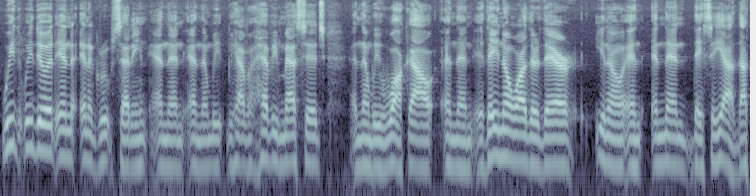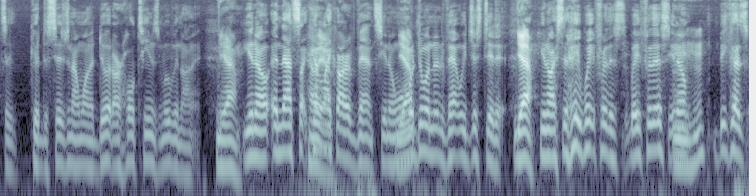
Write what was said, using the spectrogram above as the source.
we we do it in in a group setting, and then and then we we have a heavy message, and then we walk out, and then they know why they're there, you know, and and then they say, yeah, that's a good decision. I want to do it. Our whole team's moving on it. Yeah. You know, and that's like kind of yeah. like our events. You know, when Yep. we're doing an event, we just did it. Yeah. You know, I said, hey, wait for this, wait for this. You know, Mm-hmm. because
